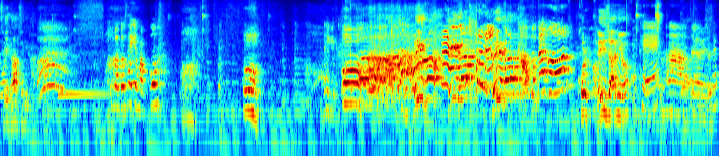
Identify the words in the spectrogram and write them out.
세 개 가. 세 개 가. 그거 너세 개 받고 어. 네 개. 가. 어. 네개 가. 네개 가. 네개 가. 가보자고. Call. Raise 아니요. 오케이. 하나, 하나, 둘, 둘, 셋.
